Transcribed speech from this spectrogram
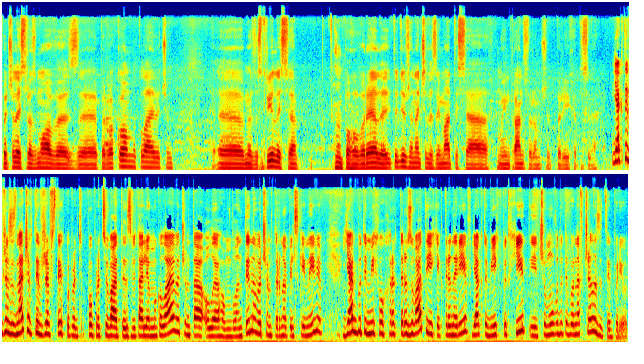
почались розмови з е, Перваком Миколаєвичем. Е, Ми зустрілися, поговорили, і тоді вже почали займатися моїм трансфером, щоб переїхати сюди. Як ти вже зазначив, ти вже встиг попрацювати з Віталієм Миколаєвичем та Олегом Валентиновичем в Тернопільській Ниві. Як би ти міг охарактеризувати їх як тренерів? Як тобі їх підхід і чому вони тебе навчили за цей період?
